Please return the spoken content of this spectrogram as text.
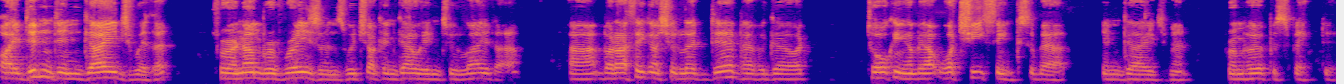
I didn't engage with it for a number of reasons, which I can go into later. Uh, but I think I should let Deb have a go at talking about what she thinks about engagement from her perspective?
